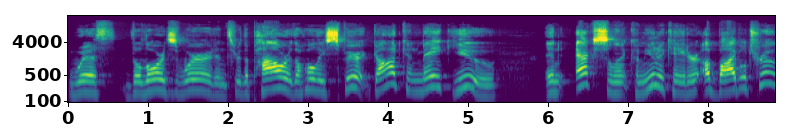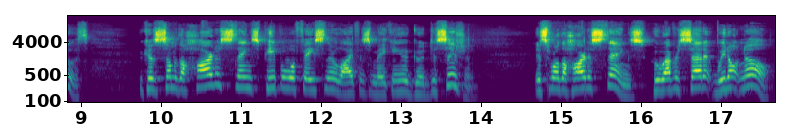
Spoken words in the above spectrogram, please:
with the Lord's Word, and through the power of the Holy Spirit, God can make you an excellent communicator of Bible truth. Because some of the hardest things people will face in their life is making a good decision. It's one of the hardest things. Whoever said it, we don't know.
